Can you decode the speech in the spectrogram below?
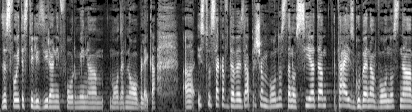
за своите стилизирани форми на модерна облека. А, исто сакав да ве запрашам во однос на носијата, таа е изгубена во однос на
